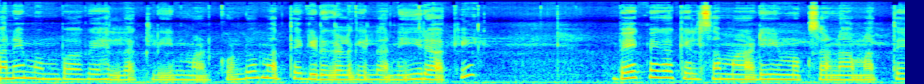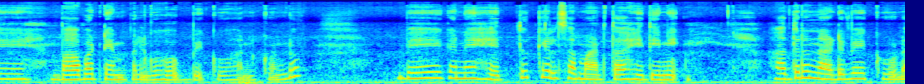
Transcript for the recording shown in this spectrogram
ಮನೆ ಮುಂಭಾಗ ಎಲ್ಲ ಕ್ಲೀನ್ ಮಾಡಿಕೊಂಡು ಮತ್ತು ಗಿಡಗಳಿಗೆಲ್ಲ ನೀರು ಹಾಕಿ ಬೇಗ ಬೇಗ ಕೆಲಸ ಮಾಡಿ ಮುಗಿಸೋಣ, ಮತ್ತು ಬಾಬಾ ಟೆಂಪಲ್ಗೆ ಹೋಗಬೇಕು ಅಂದ್ಕೊಂಡು ಬೇಗನೆ ಎದ್ದು ಕೆಲಸ ಮಾಡ್ತಾ ಇದ್ದೀನಿ. ಅದರ ನಡುವೆ ಕೂಡ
